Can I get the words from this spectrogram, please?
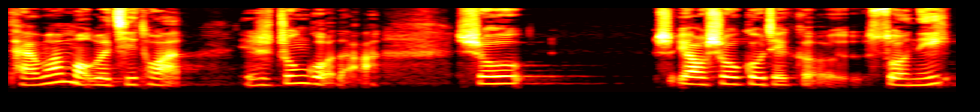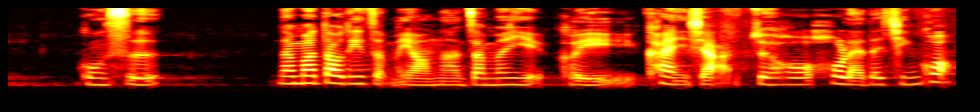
台湾某个集团也是中国的啊，收是要收购这个索尼公司。那么到底怎么样呢？咱们也可以看一下最后后来的情况。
